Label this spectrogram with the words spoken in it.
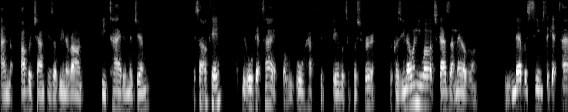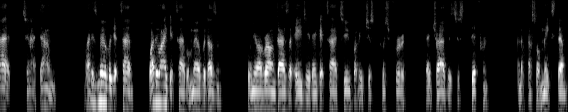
and other champions have been around be tired in the gym, it's like okay, we all get tired, but we all have to be able to push through it. Because you know when you watch guys like Mayweather, he never seems to get tired. So you're like, damn, why does Mayweather get tired? Why do I get tired but Mayweather doesn't? When you're around guys like AJ, they get tired too, but they just push through. Their drive is just different, and that's what makes them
